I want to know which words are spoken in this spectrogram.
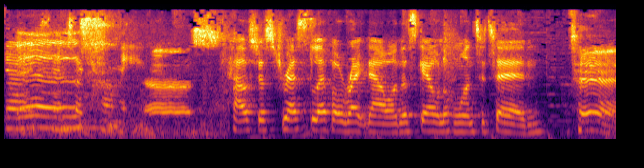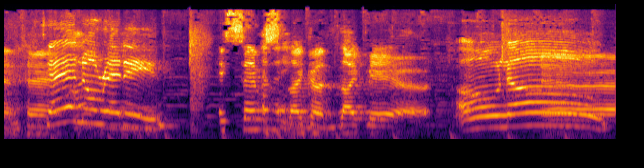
Yeah, exams are coming. Yes. How's your stress level right now on the scale of 1 to 10? 10, 10. 10 already. It seems like a nightmare. Oh no. Uh,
